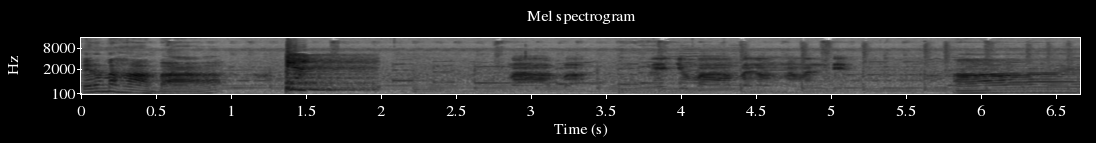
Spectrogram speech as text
Pero mahaba? Mahaba. Medyo mahaba. Ay.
